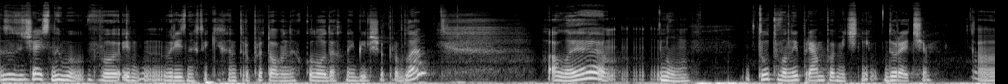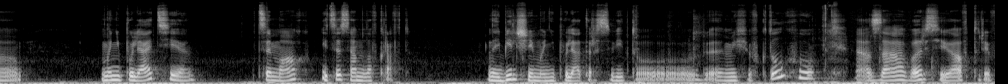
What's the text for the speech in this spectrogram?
Зазвичай з ними в різних таких інтерпретованих колодах найбільше проблем. Але ну, тут вони прям помічні. До речі, маніпуляція це маг, і це сам Лавкрафт найбільший маніпулятор світу е, міфів Ктулху е, за версією авторів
